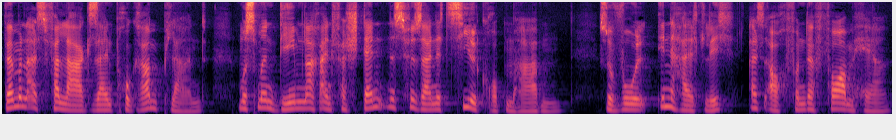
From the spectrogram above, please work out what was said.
Wenn man als Verlag sein Programm plant, muss man demnach ein Verständnis für seine Zielgruppen haben, sowohl inhaltlich als auch von der Form her.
